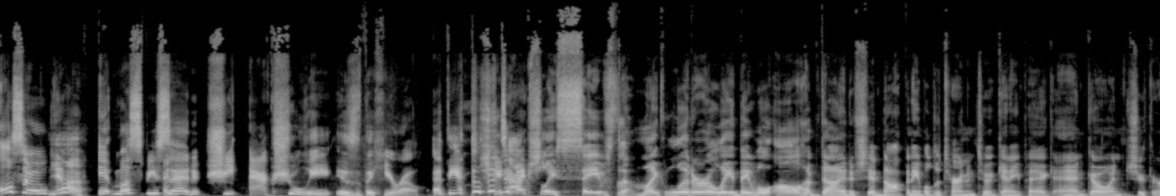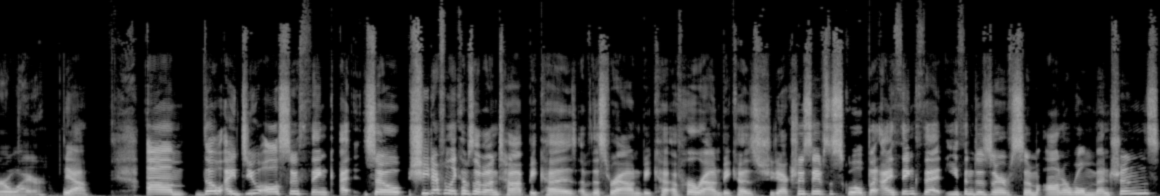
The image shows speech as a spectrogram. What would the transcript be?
also Yeah, it must be said she actually is the hero at the end of the she day actually saves them. Like literally, they will all have died if she had not been able to turn into a guinea pig and go and shoot through a wire. Yeah. Um, though I do also think uh, so. She definitely comes up on top because of this round, because of her round, because she actually saves the school. But I think that Ethan deserves some honorable mentions.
